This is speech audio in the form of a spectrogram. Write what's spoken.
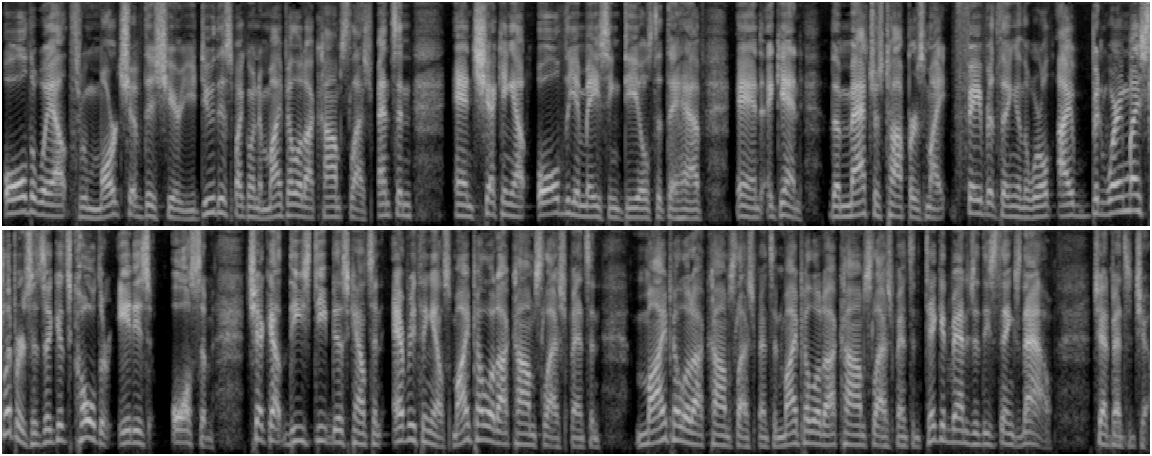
all the way out through March of this year. You do this by going to mypillow.com slash Benson and checking out all the amazing deals that they have. And again, the mattress topper is my favorite thing in the world. I've been wearing my slippers as it gets colder. It is awesome. Check out these deep discounts and everything else. Mypillow.com slash Benson. Mypillow.com slash Benson. Mypillow.com slash Benson. Take advantage of these things now. Chad Benson Show.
